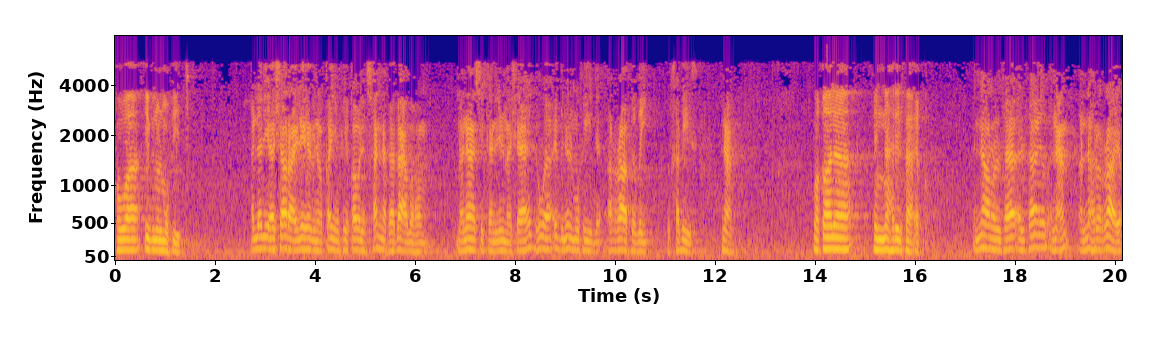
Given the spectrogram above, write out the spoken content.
هو ابن المفيد. الذي أشار إليه ابن القيم في قوله صنف بعضهم مناسكا للمشاهد هو ابن المفيد الرافضي الخبيث. نعم. وقال في النهر الفائق. النهر الفائق نعم النهر الرائق.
